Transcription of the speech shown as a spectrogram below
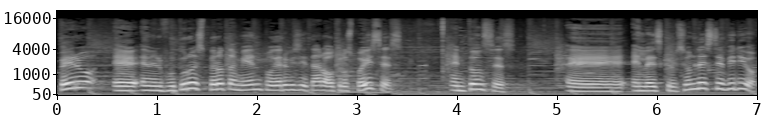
pero eh, en el futuro espero también poder visitar otros países. Entonces, eh, en la descripción de este vídeo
